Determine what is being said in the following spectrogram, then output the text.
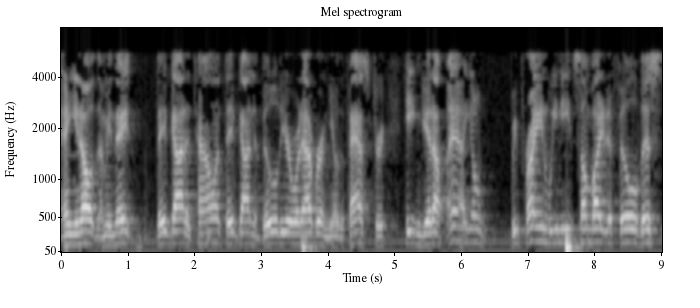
and you know, I mean, they they've got a talent, they've got an ability or whatever, and you know, the pastor he can get up, eh, you know, be praying. We need somebody to fill this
